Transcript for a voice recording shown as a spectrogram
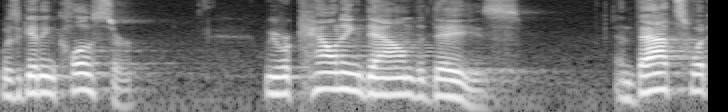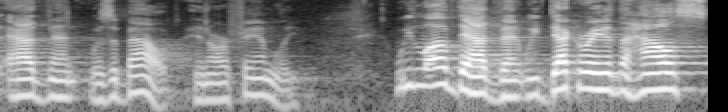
was getting closer. We were counting down the days. And that's what Advent was about in our family. We loved Advent. We decorated the house,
